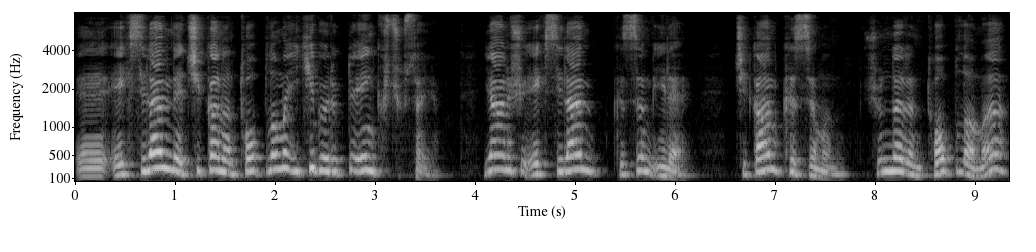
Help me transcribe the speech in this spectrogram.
E, eksilenle çıkanın toplamı 2 bölüklü en küçük sayı. Yani şu eksilen kısım ile çıkan kısmın şunların toplamı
